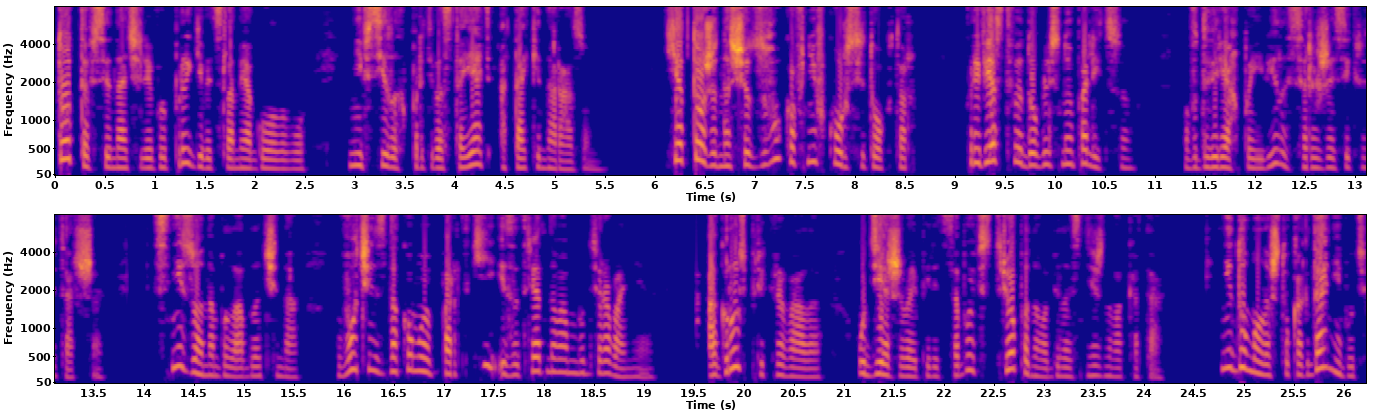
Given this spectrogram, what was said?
Тот-то все начали выпрыгивать, сломя голову, не в силах противостоять атаке на разум. «Я тоже насчет звуков не в курсе, доктор. Приветствую доблестную полицию». В дверях появилась рыжая секретарша. Снизу она была облачена в очень знакомые портки из отрядного обмундирования, а грудь прикрывала, удерживая перед собой встрепанного белоснежного кота. Не думала, что когда-нибудь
